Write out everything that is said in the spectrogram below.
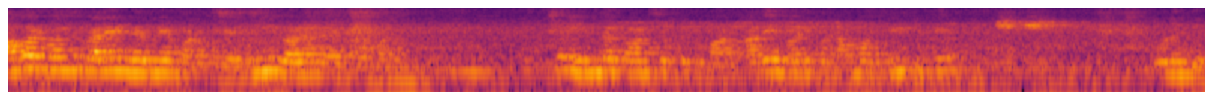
அவர் வந்து விலையை நிர்ணயம் பண்ண முடியாது. நீ விலை நிர்ணயம் பண்ண முடியாது. ஸோ இந்த கான்செப்டுக்கு மாறும். அதே மாதிரி இப்போ நம்ம வீட்டுக்கு உளுந்து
